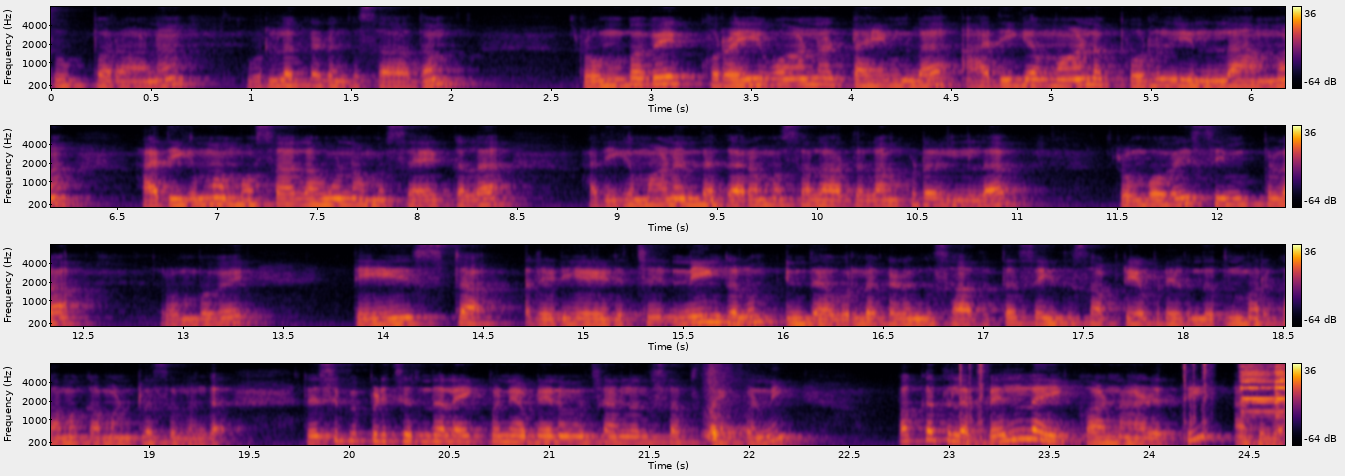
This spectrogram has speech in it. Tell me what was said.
சூப்பரான உருளைக்கிழங்கு சாதம். ரொம்பவே குறைவான டைமில் அதிகமான பொருள் இல்லாமல் அதிகமாக மசாலாவும் நம்ம சேர்க்கலை. அதிகமான இந்த கரம் மசாலா அதெல்லாம் கூட இல்லை. ரொம்பவே சிம்பிளாக ரொம்பவே டேஸ்ட்டாக ரெடி ஆகிடுச்சு நீங்களும் இந்த உருளைக்கிழங்கு சாதத்தை செய்து சாப்பிட்டு எப்படி இருந்ததுன்னு மறக்காமல் கமெண்ட்டில் சொல்லுங்கள் ரெசிபி பிடிச்சிருந்தால் லைக் பண்ணி அப்படியே நம்ம சேனலில் சப்ஸ்கிரைப் பண்ணி பக்கத்தில் பெல் ஐக்கான் அழுத்தி அதில்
